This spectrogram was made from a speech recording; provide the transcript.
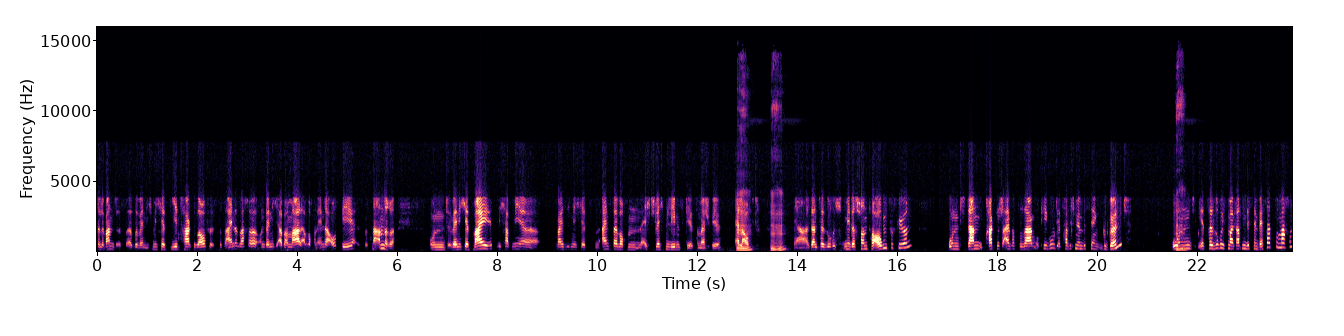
relevant ist. Also wenn ich mich jetzt jeden Tag saufe, ist das eine Sache und wenn ich aber mal am Wochenende ausgehe, ist das eine andere. Und wenn ich jetzt weiß, ich habe mir, weiß ich nicht, jetzt ein, zwei Wochen einen echt schlechten Lebensstil zum Beispiel erlaubt, Mhm. ja, dann versuche ich mir das schon vor Augen zu führen und dann praktisch einfach zu sagen, okay, gut, jetzt habe ich mir ein bisschen gegönnt und jetzt versuche ich es mal gerade ein bisschen besser zu machen.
